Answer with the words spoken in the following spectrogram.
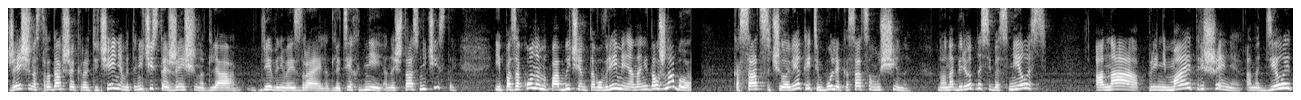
Женщина, страдавшая кровотечением, это не чистая женщина для древнего Израиля, для тех дней. Она считалась нечистой. И по законам и по обычаям того времени она не должна была касаться человека, и тем более касаться мужчины. Но она берет на себя смелость, она принимает решение, она делает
